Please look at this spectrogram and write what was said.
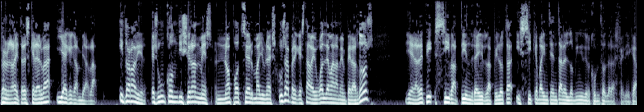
Però la realitat és que l'herba hi ha que canviar-la. I torna a dir, és un condicionant més. No pot ser mai una excusa perquè estava igual de malament per als dos i l'Atleti sí va tindre ahir la pilota i sí que va intentar el domini del control de l'esfèrica.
